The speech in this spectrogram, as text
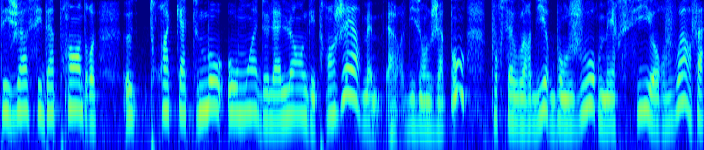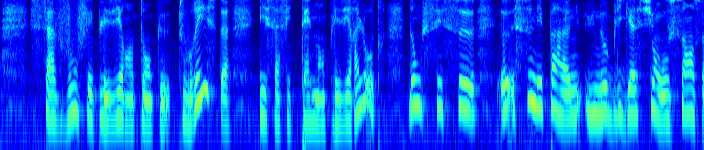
Déjà, c'est d'apprendre euh, trois, quatre mots au moins de la langue étrangère, même, alors disons le Japon, pour savoir dire bonjour, merci, au revoir. Enfin, ça vous fait plaisir en tant que touriste et ça fait tellement plaisir à l'autre. Donc, c'est ce, euh, ce n'est pas une obligation au sens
